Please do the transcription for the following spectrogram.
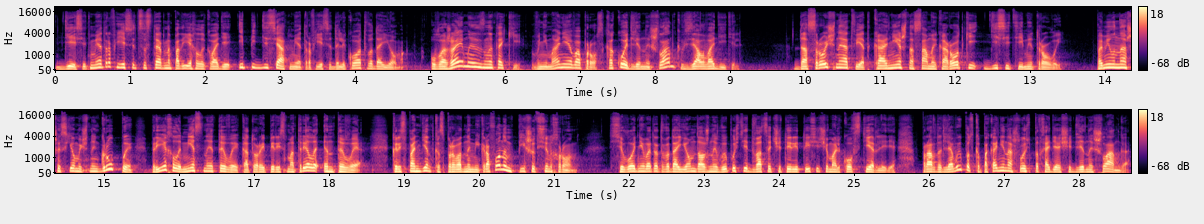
10 метров, если цистерна подъехала к воде, и 50 метров, если далеко от водоема. Уважаемые знатоки, внимание вопрос, какой длины шланг взял водитель? Досрочный ответ, конечно, самый короткий, 10-метровый. Помимо нашей съемочной группы, приехала местная ТВ, которая пересмотрела НТВ. Корреспондентка с проводным микрофоном пишет синхрон. Сегодня в этот водоем должны выпустить 24 тысячи мальков стерляди. Правда, для выпуска пока не нашлось подходящей длины шланга.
